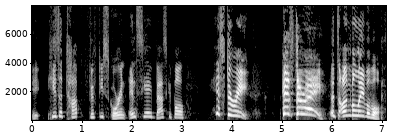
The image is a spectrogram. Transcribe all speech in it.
he, he's a top 50 scorer in NCAA basketball history. History! It's unbelievable.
